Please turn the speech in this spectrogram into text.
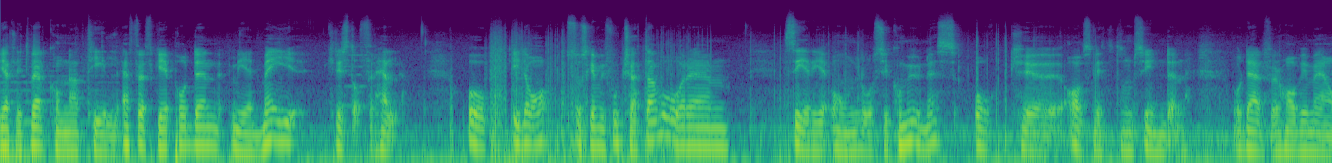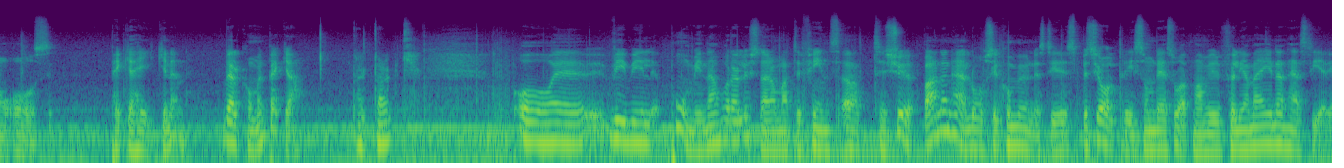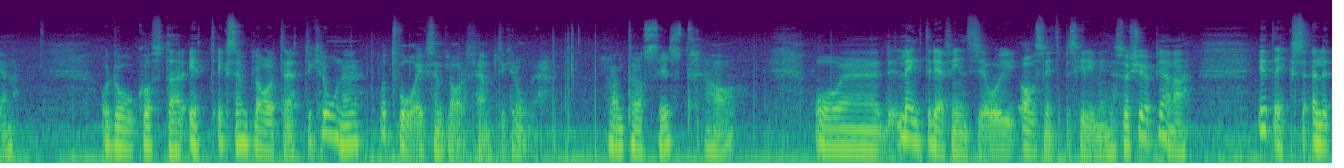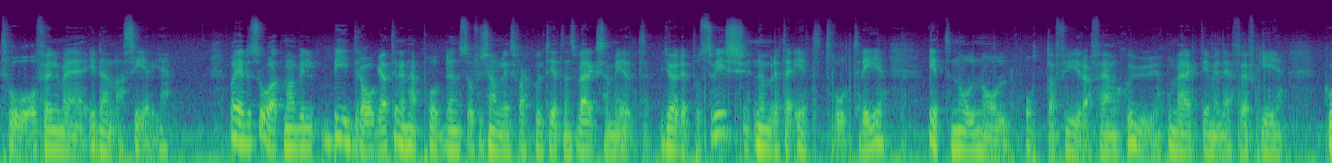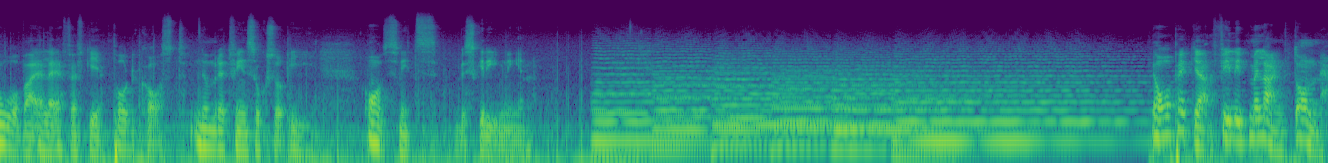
Hjärtligt välkomna till FFG-podden med mig, Kristoffer Helle. Och idag så ska vi fortsätta vår eh, serie om Låsi Kommunes och eh, avsnittet om synden. Och därför har vi med oss Pekka Heikkinen. Välkommen Pekka! Tack, tack. Och eh, vi vill påminna våra lyssnare om att det finns att köpa den här Låsi Kommunes till specialpris om det är så att man vill följa med i den här serien. Och då kostar ett exemplar 30 kronor och två exemplar 50 kronor. Fantastiskt. Ja. Och eh, länk till det finns i, avsnittsbeskrivningen. Så köp gärna ett ex eller två och följ med i denna serie. Och är det så att man vill bidraga till den här poddens och församlingsfakultetens verksamhet gör det på Swish. Numret är 123 100 8457 och märk det med FFG gåva eller FFG podcast. Numret finns också i avsnittsbeskrivningen. Ja Pekka, Philip Melanchthon.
